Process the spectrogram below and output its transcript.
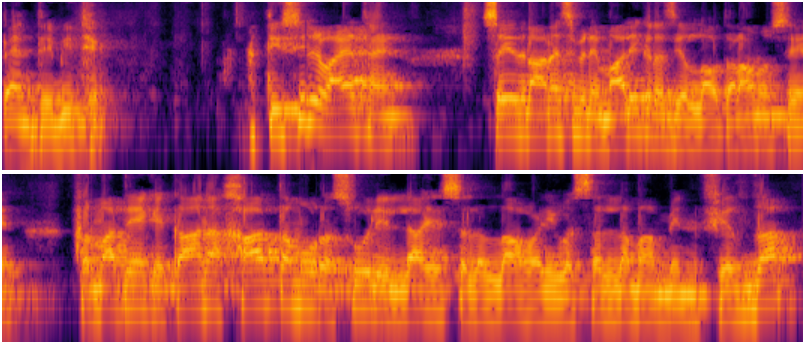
پہنتے بھی تھے۔ تیسری روایت ہے سید انس بن مالک رضی اللہ تعالیٰ عنہ سے فرماتے ہیں کہ کانا خاتم و رسول اللہ صلی اللہ علیہ وسلم من فضہ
